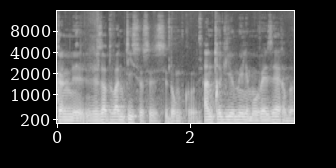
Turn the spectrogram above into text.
quand les, adventices, c'est donc euh, entre guillemets les mauvaises herbes,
